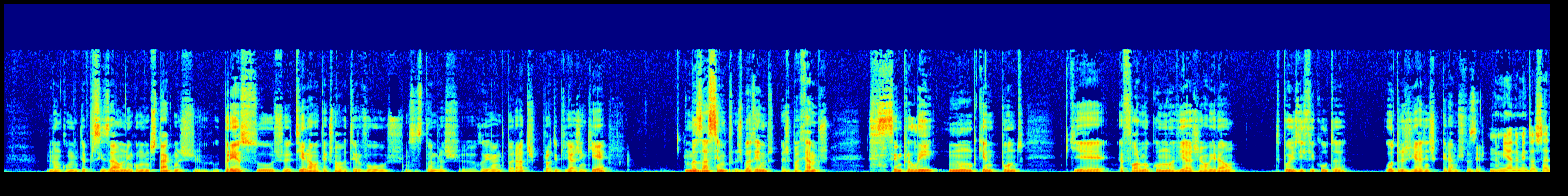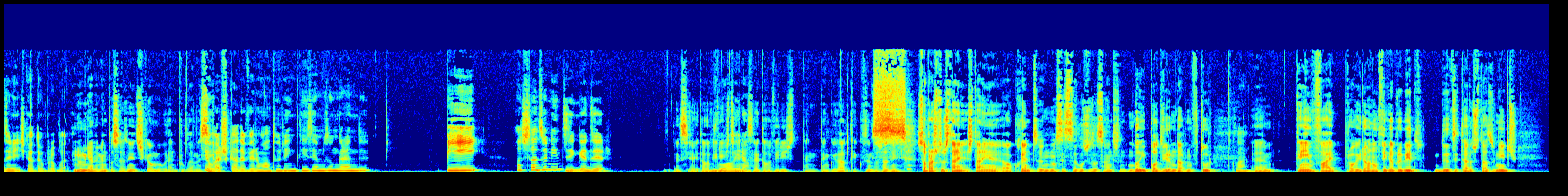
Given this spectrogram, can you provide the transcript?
Não com muita precisão, nem com muito destaque, mas uh, preços. Teherão até costumava ter voos, não sei se te lembras, uh, relativamente baratos para o tipo de viagem que é. Mas há sempre, esbarremos, esbarramos sempre ali num pequeno ponto que é a forma como uma viagem ao Irão depois dificulta outras viagens que queramos fazer. Nomeadamente aos Estados Unidos, que é o teu problema. Nomeadamente aos Estados Unidos, que é o meu grande problema. Sim. Eu acho que há de haver uma altura em que dizemos um grande pi aos Estados Unidos. E quer dizer, A CIA está a ouvir Vou isto, ao e a Irão. NSA está a ouvir isto. Tem, tem cuidado do que é que fazemos Unidos. Só para as pessoas estarem, estarem ao corrente, não sei se a legislação entretanto mudou e pode vir a mudar no futuro. claro. Um, quem vai para o Irão não fica proibido de visitar os Estados Unidos,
